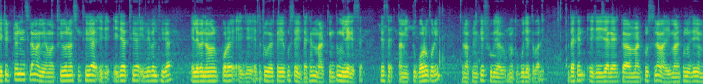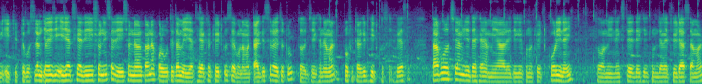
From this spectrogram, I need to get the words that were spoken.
এই ট্রেডটা নিয়েছিলাম আমি আমার ফিওনাসি থেকে, এই যে জায়গা থেকে এই লেভেল থেকে। ইলেভেন নেওয়ার পরে এই যে এতটুকু একটা ইয়ে করছে, এই দেখেন মার্ক কিন্তু মিলে গেছে। ঠিক আছে? তো আমি একটু বড় করি, যেন আপনাকে সুবিধা মতো বুঝাতে পারি। তো দেখেন, এই যে, এই জায়গায় একটা মার্ক করছিলাম, আর এই মার্ক অনুযায়ী আমি এই ট্রেডটা করছিলাম। যে এই যে, এই জায়গা থেকে রেজিস্ট্রেশন নিয়েছে রেজিস্ট্রেশন নেওয়ার কারণে পরবর্তীতে আমি এই জায়গা থেকে একটা ট্রেড করছি এবং আমার টার্গেট ছিল এতটুকু, তো যেখানে আমার প্রফিট টার্গেট হিট করছে, ঠিক আছে? তারপর হচ্ছে আমি যে দেখাই, আমি আর এদিকে কোনো ট্রেড করি নাই। তো আমি নেক্সটে দেখি কোন জায়গায় ট্রেড আছে আমার।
